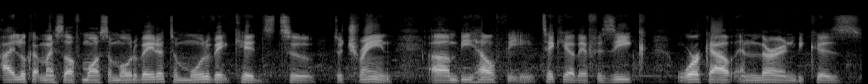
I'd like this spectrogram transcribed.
I look at myself more as a motivator to motivate kids to to train, um, be healthy, take care of their physique, work out, and learn because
